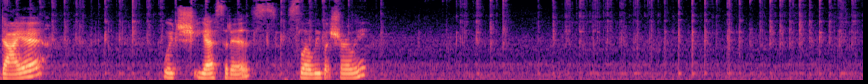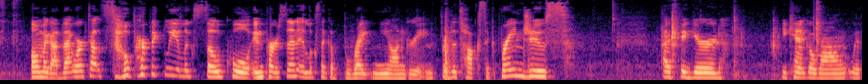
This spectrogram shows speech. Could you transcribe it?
dye it. Which, yes, it is. Slowly but surely. Oh my god, that worked out so perfectly. It looks so cool. In person, it looks like a bright neon green. For the Toxic Brain Juice, I figured you can't go wrong with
